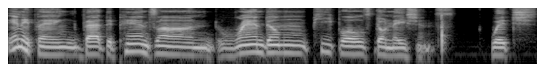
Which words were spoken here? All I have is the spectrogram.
anything that depends on random people's donations, which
